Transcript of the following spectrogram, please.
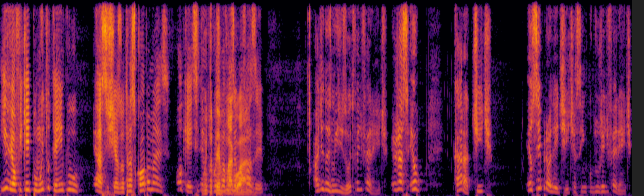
E eu fiquei por muito tempo. Eu assisti as outras Copas, mas. Ok, se tem Muito outra coisa pra fazer, eu vou magoado. fazer. A de 2018 foi diferente. Eu já. Eu, cara, Tite. Eu sempre olhei Tite assim, de um jeito diferente.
